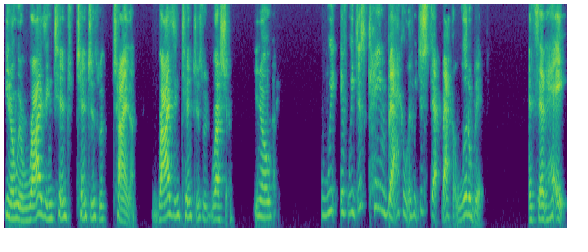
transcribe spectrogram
you know, we're rising ten- tensions with China, rising tensions with Russia. You know, we if we just came back, if we just stepped back a little bit and said, hey,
